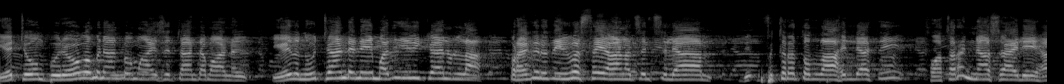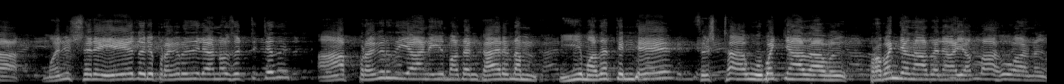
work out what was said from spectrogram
ഏറ്റവും പുരോഗമനാത്മകമായ സിദ്ധാന്തമാണ്. ഏത് നൂറ്റാണ്ടിനെയും അതിജീവിക്കാനുള്ള പ്രകൃതി വ്യവസ്ഥയാണ് ഇസ്ലാം. മനുഷ്യരെ ഏതൊരു പ്രകൃതിയിലാണോ സൃഷ്ടിച്ചത്? ആ പ്രകൃതിയാണ് ഈ മതം. കാരണം ഈ മതത്തിന്റെ സൃഷ്ടാവ് ഉപജ്ഞാതാവ് പ്രപഞ്ചനാഥനായ അള്ളാഹുവാണ്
